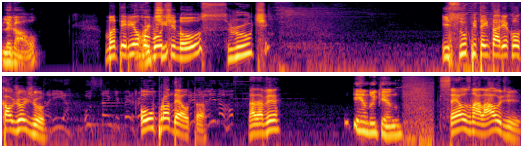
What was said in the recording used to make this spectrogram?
Legal. Manteria o robô Tinoz, Root. E Sup tentaria colocar o Jojo. Ou o Pro Delta. Nada a ver? Entendo, entendo. Céus na Loud.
